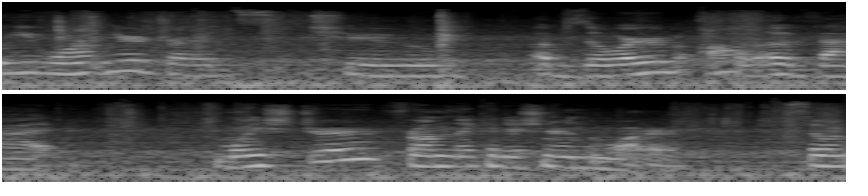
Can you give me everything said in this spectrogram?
You want your dreads to absorb all of that moisture from the conditioner and the water. So in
